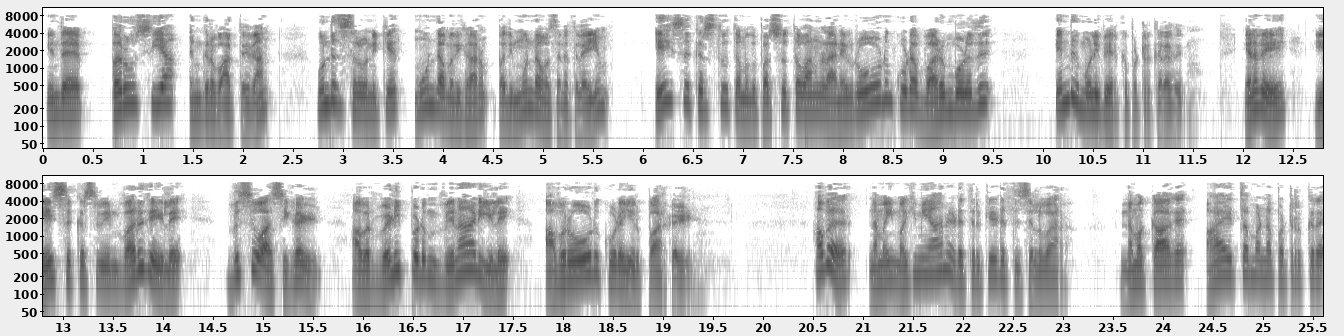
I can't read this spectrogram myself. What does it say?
இந்த பரூசியா என்கிற வார்த்தைதான் ஒன்று சிறுவனிக்கேர் மூன்றாம் அதிகாரம் பதிமூன்றாம் வசனத்திலேயும் இயேசு கிறிஸ்து தமது பரிசுத்தவான்கள் அனைவரோடும் கூட வரும்பொழுது என்று மொழிபெயர்க்கப்பட்டிருக்கிறது. எனவே இயேசு கிறிஸ்துவின் வருகையிலே விசுவாசிகள் அவர் வெளிப்படும் வினாடியிலே அவரோடு கூட இருப்பார்கள். அவர் நம்மை மகிமையான இடத்திற்கு எடுத்துச் செல்வார் நமக்காக ஆயத்தம் பண்ணப்பட்டிருக்கிற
